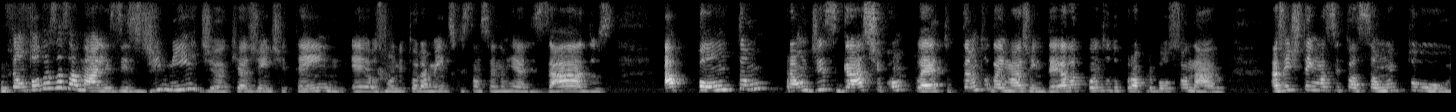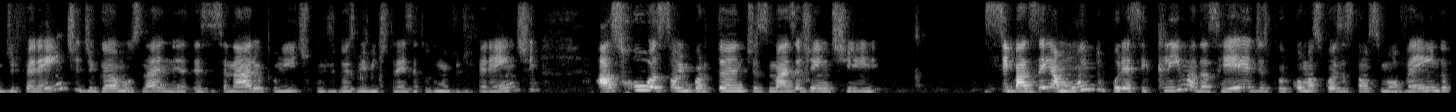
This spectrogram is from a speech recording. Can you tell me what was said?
Então, todas as análises de mídia que a gente tem, é, os monitoramentos que estão sendo realizados, apontam para um desgaste completo, tanto da imagem dela quanto do próprio Bolsonaro. A gente tem uma situação muito diferente, digamos, né? Esse cenário político de 2023 é tudo muito diferente. As ruas são importantes, mas a gente se baseia muito por esse clima das redes, por como as coisas estão se movendo.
